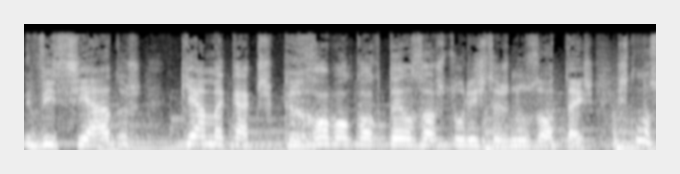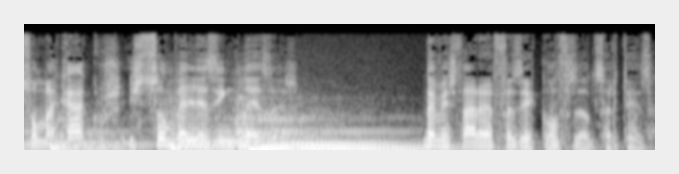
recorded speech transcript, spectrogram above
viciados que há macacos que roubam coquetéis aos turistas nos hotéis. Isto não são macacos, isto são velhas inglesas. Devem estar a fazer confusão, de certeza.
